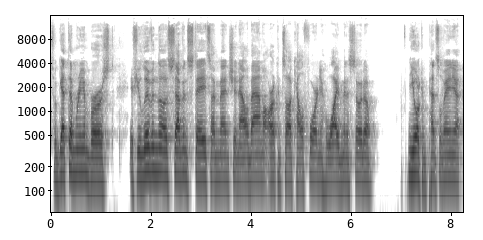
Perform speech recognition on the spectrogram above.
So get them reimbursed. If you live in those seven states I mentioned, Alabama, Arkansas, California, Hawaii, Minnesota, New York, and Pennsylvania,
